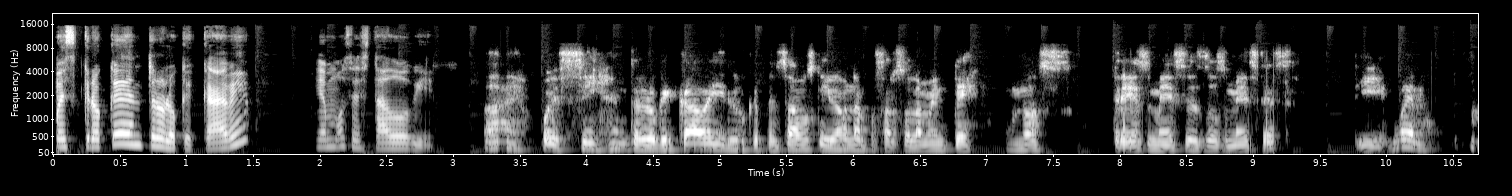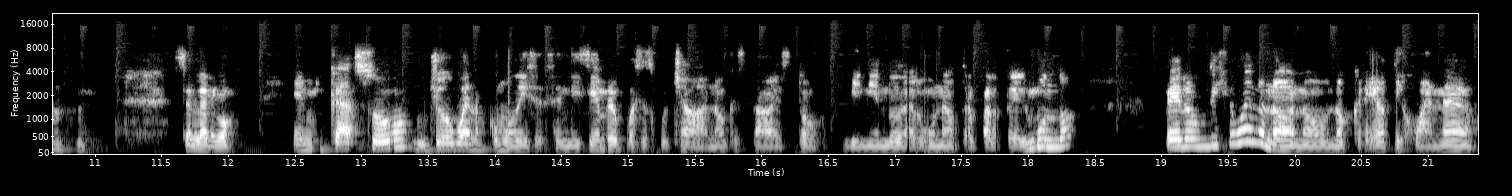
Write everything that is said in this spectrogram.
pues creo que dentro de lo que cabe, hemos estado bien. Pues sí, entre lo que cabe y lo que pensamos que iban a pasar solamente unos tres meses, dos meses, y bueno, se largó. En mi caso, yo, bueno, como dices, en diciembre pues escuchaba, ¿no? Que estaba esto viniendo de alguna otra parte del mundo, Pero dije, bueno, no, no, no creo, Tijuana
